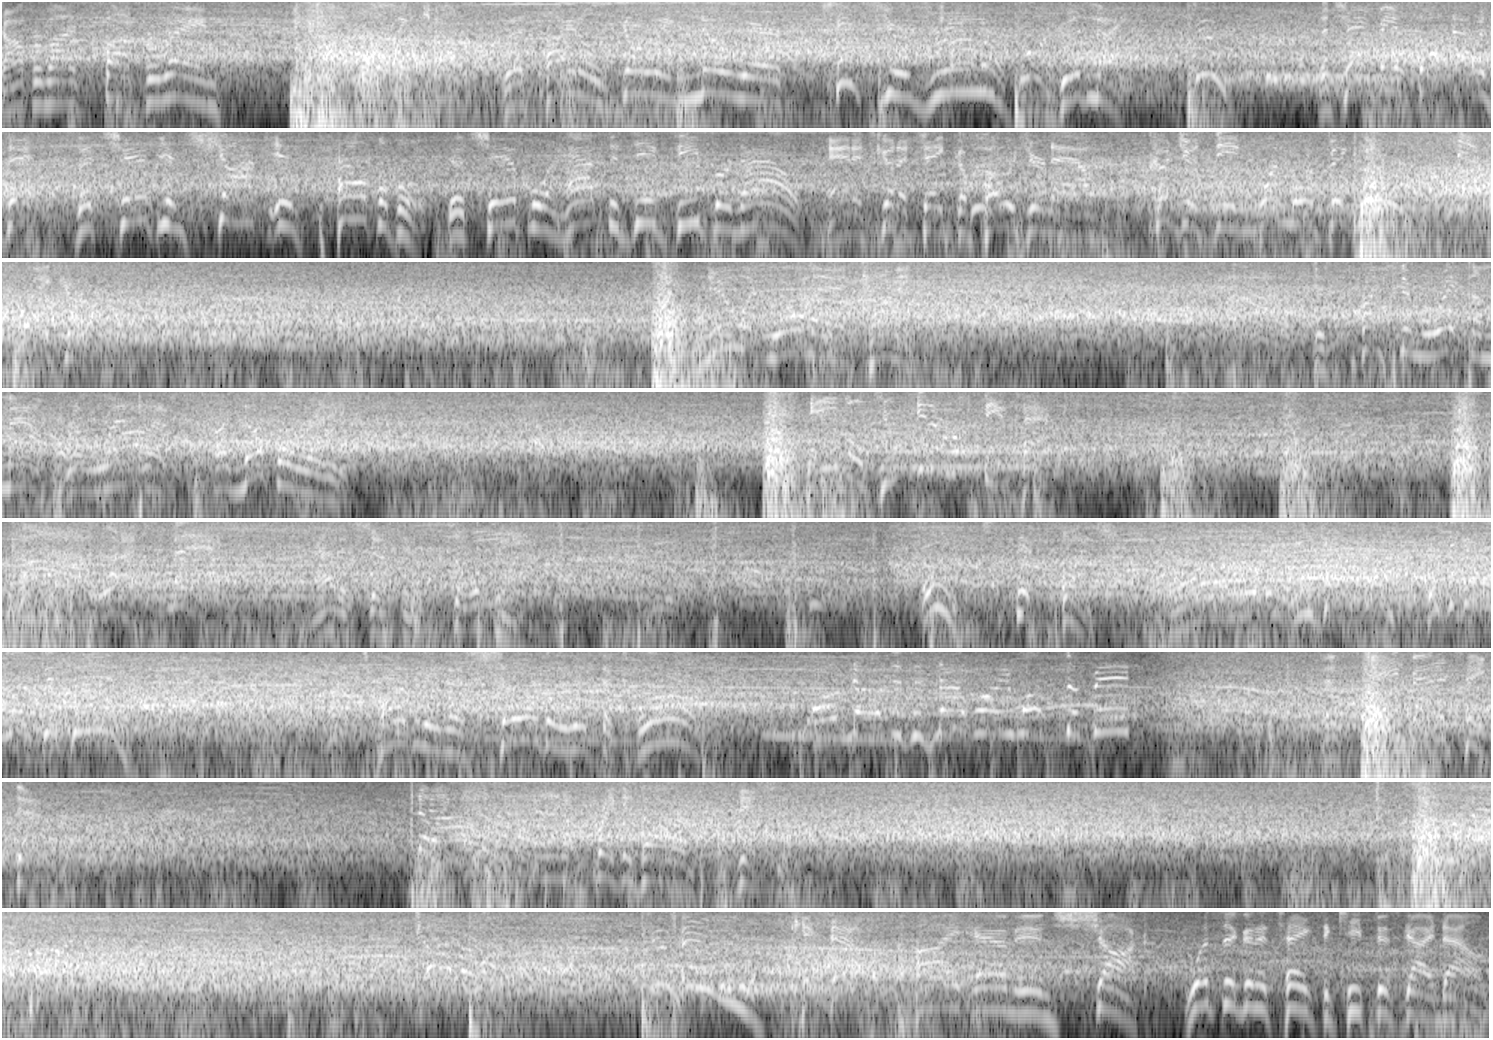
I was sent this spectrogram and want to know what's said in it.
Compromise spot for Reigns. The title's going nowhere. Kiss your dreams. Good night. The champion thought that was it. The champion's shock is palpable. The champ will have to dig deeper now. And it's going to take composure now. Could just need one more big move. Shoulder with the claw. Oh, no, this is not where he wants to be. Escape and a takedown. No, oh, that'll break his arm. Vicious. Superman punch. Cover. Two. Kicks out. I am in shock. What's it going to take to keep this guy down?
